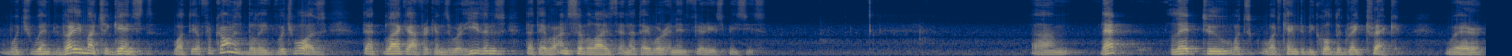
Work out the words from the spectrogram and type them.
which went very much against what the Afrikaners believed, which was that black Africans were heathens, that they were uncivilized, and that they were an inferior species. Um, that led to what's, what came to be called the Great Trek, where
